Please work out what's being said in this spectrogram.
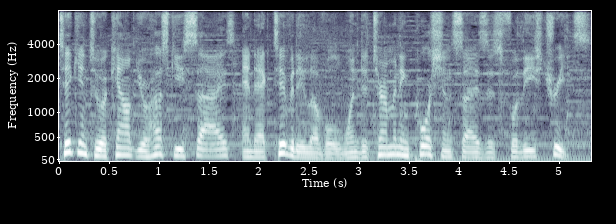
take into account your husky's size and activity level when determining portion sizes for these treats.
